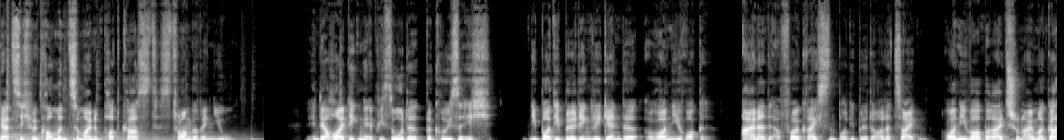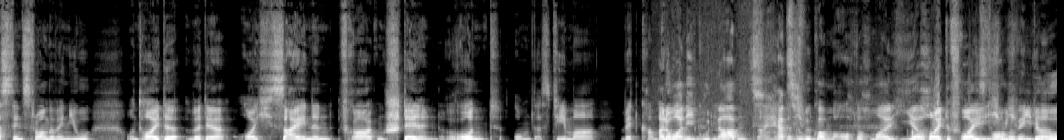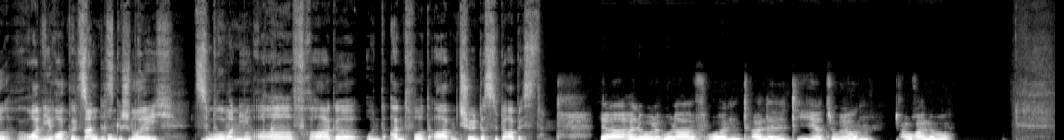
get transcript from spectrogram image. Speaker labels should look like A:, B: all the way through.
A: Herzlich willkommen zu meinem Podcast Stronger Than You. In der heutigen Episode begrüße ich die Bodybuilding-Legende Ronny Rockel, einer der erfolgreichsten Bodybuilder aller Zeiten. Ronny war bereits schon einmal Gast in Stronger Than You und heute wird er euch seinen Fragen stellen rund um das Thema Wettkampf.
B: Hallo Ronny, guten Abend.
A: Herzlich Person. willkommen auch nochmal hier.
B: Auch heute freue ich mich wieder. You,
A: Ronny Rockel 2.0 zum äh, Frage- und Antwortabend. Schön, dass du da bist.
C: Ja, hallo Olaf und alle, die hier zuhören. Auch hallo.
